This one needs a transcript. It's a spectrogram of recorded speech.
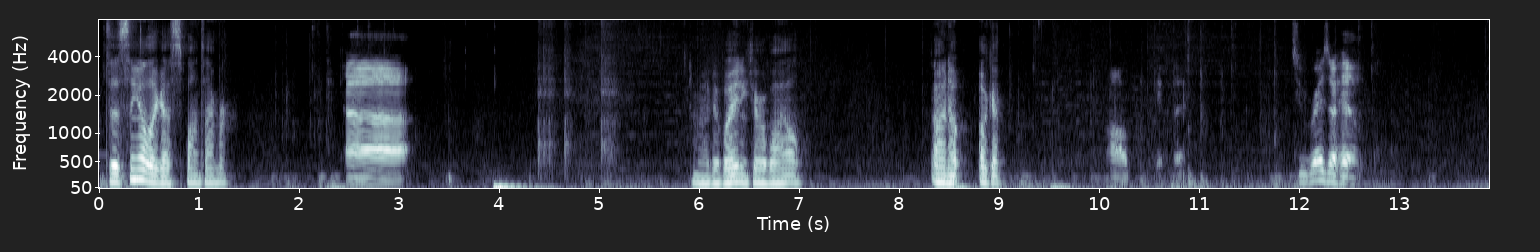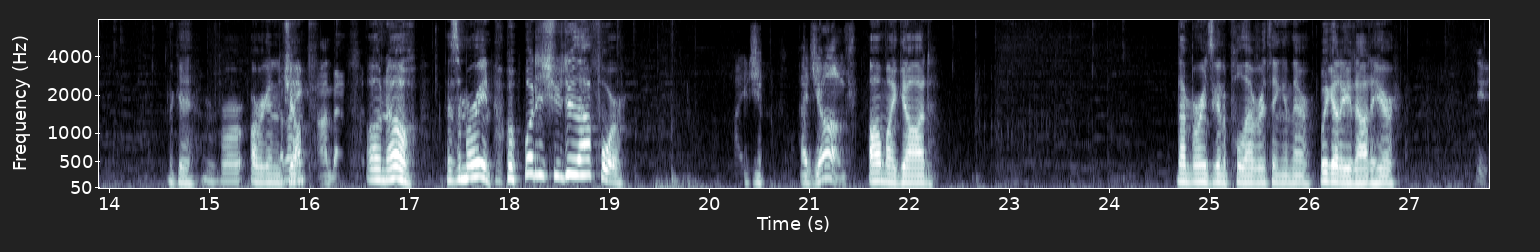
Does this thing have like a spawn timer? Uh, I might be waiting here a while. Oh no. Okay. I'll get there. To Razor Hill. Okay. Are we gonna Am I in jump? Oh no. There's a marine. Oh, what did you do that for? I, ju- I jumped. Oh my god. That marine's gonna pull everything in there. We gotta get out of here. Dude.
